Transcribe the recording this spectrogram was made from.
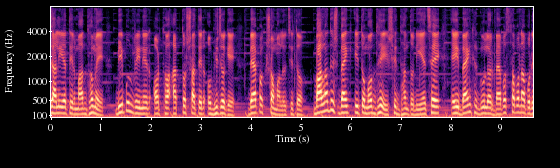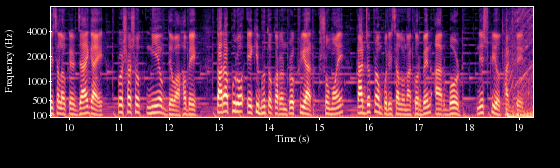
জালিয়াতির মাধ্যমে বিপুল ঋণের অর্থ আত্মসাতের অভিযোগে ব্যাপক সমালোচিত। বাংলাদেশ ব্যাংক ইতোমধ্যেই সিদ্ধান্ত নিয়েছে, এই ব্যাংকগুলোর ব্যবস্থাপনা পরিচালকের জায়গায় প্রশাসক নিয়োগ দেওয়া হবে। তারা পুরো একীভূতকরণ প্রক্রিয়ার সময় কার্যক্রম পরিচালনা করবেন আর বোর্ড নিষ্ক্রিয় থাকবে।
